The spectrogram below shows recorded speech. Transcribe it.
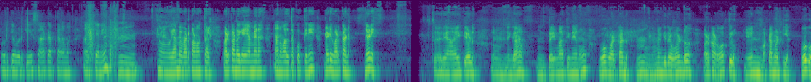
ಹುಡುಕಿ ಹುಡುಕಿ ಸಾಕಾತ್ ಕಣಮ್ಮ. ಅದಕ್ಕೇನೆ ಹ್ಞೂ ಹ್ಞೂ ಎಮ್ಮೆ ಹೊಡ್ಕೊಂಡು ಹೋಗ್ತಾಳೆ. ಹೊಡ್ಕೊಂಡೋಗಿ ಎಮ್ಮೆನ ನಾನು ಹೊಲ್ ಹೋಗ್ತೀನಿ. ನಡಿ ಹೊಡ್ಕೊಂಡು ನಡಿ. ಸರಿ ಆಯ್ತು ಹೇಳು. ಈಗ ಕೈ ಮಾತಿನೇನು ಹೋಗಿ ಹೊಡ್ಕೊಂಡು. ಹ್ಞೂ ಅಮ್ಮಂಗಿದ್ರೆ ಹೊಂಡು, ಹೊಡ್ಕೊಂಡು ಹೋಗ್ತಿರು. ಏನು ಮಕ್ಕ ಮಾಡ್ತೀಯ? ಹೋಗು.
